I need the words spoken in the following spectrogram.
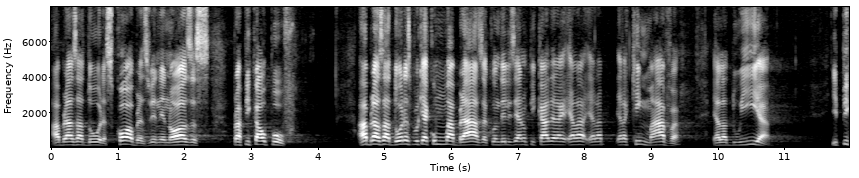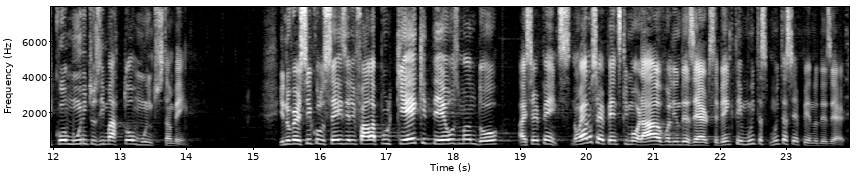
abrasadoras, cobras venenosas para picar o povo. Abrasadoras porque é como uma brasa, quando eles eram picados, ela, ela, ela, ela queimava, ela doía, e picou muitos e matou muitos também. E no versículo 6 ele fala por que, que Deus mandou as serpentes. Não eram serpentes que moravam ali no deserto, se bem que tem muitas, muitas serpentes no deserto.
